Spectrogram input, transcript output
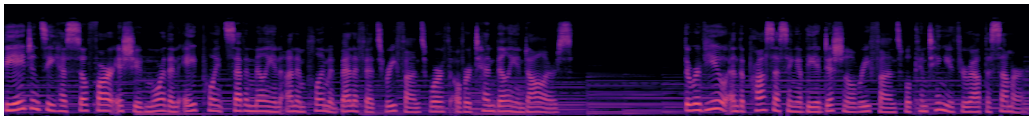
The agency has so far issued more than 8.7 million unemployment benefits refunds worth over $10 billion. The review and the processing of the additional refunds will continue throughout the summer.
